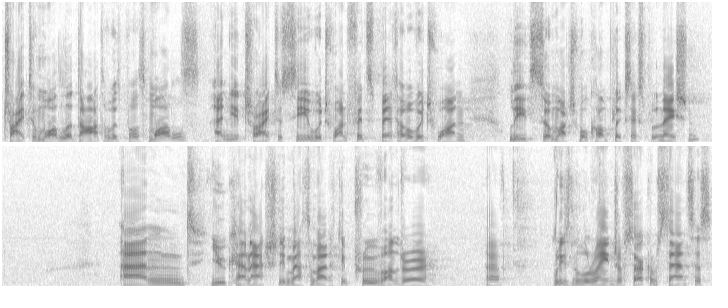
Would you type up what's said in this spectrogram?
try to model the data with both models and you try to see which one fits better or which one leads to a much more complex explanation. And you can actually mathematically prove under a, a reasonable range of circumstances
